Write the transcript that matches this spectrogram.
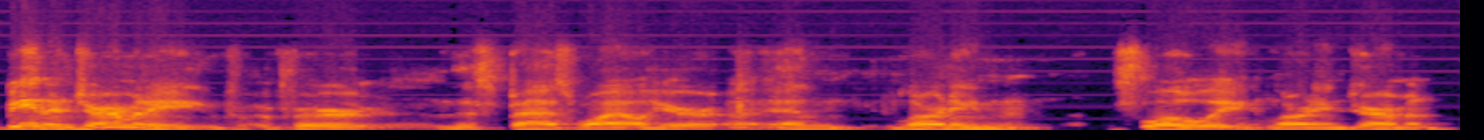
being in Germany for this past while here uh, and learning slowly, learning German.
